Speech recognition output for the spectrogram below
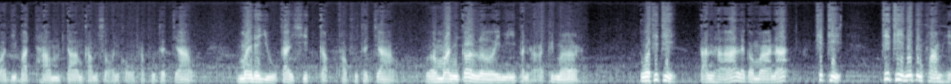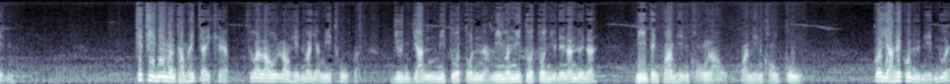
ปฏิบัติธรรมตามคำสอนของพระพุทธเจ้า ไม่ได้อยู่ใกล้ชิดกับพระพุทธเจ้าว่ามันก็เลยมีปัญหาขึ้นมา ตัวทิฏฐิ ตัณหาแล้วก็มานะ ทิฏฐิ ทิฏฐินี้เป็นความเห็น ทิฏฐินี้มันทำให้ใจแคบคือว่าเราเราเห็นว่าอย่างนี้ถูกอะ ยืนยันมีตัวตนอะ มีมันมีตัวตนอยู่ในนั้นด้วยนะ นี่เป็นความเห็นของเรา ความเห็นของกู ก็อยากให้คนอื่นเห็นด้วย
